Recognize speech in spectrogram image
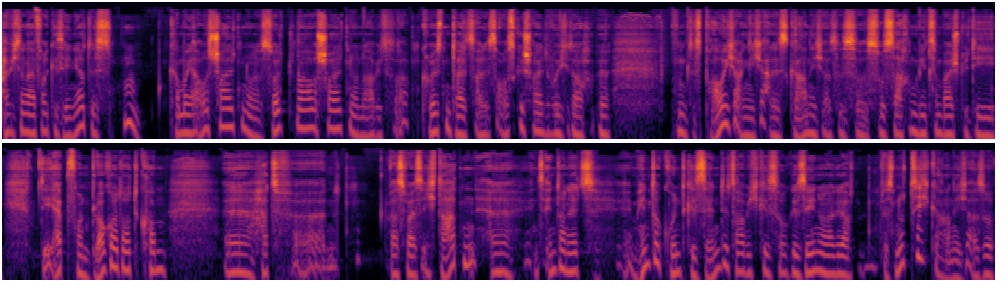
habe ich dann einfach gesehen, ja, das hm, kann man ja ausschalten oder das sollte man ausschalten. Und dann habe ich das größtenteils alles ausgeschaltet, wo ich gedacht habe, hm, das brauche ich eigentlich alles gar nicht. Also so, so, Sachen wie zum Beispiel die, die App von blogger.com äh, hat äh, was weiß ich, Daten äh, ins Internet im Hintergrund gesendet, habe ich so gesehen und habe gedacht, das nutze ich gar nicht. Also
